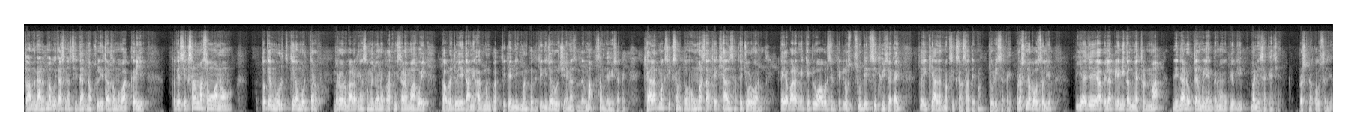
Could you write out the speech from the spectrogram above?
તો આમ જ્ઞાનાત્મક વિકાસના સિદ્ધાંતના ફલિતાર્થમાં વાત કરીએ, તો કે શિક્ષણમાં શું આનો, તો કે મૂર્તથી અમૂર્ત તરફ, બરાબર? બાળકને સમજવાનો પ્રાથમિક શાળામાં હોય, તો આપણે જોઈએ કે આગમન પદ્ધતિ કે નિગમન પદ્ધતિની જરૂર છે, એના સંદર્ભમાં સમજાવી શકાય. ખ્યાલાત્મક શિક્ષણ, તો ઉંમર સાથે ખ્યાલ સાથે જોડવાનું. કયા બાળકને કેટલું આવડશે કેટલું સુધી શીખવી શકાય, તો એ ખ્યાલાત્મક શિક્ષણ સાથે પણ જોડી શકાય. પ્રશ્ન કૌશલ્ય. પિયાજે આપેલા ક્લિનિકલ મેથડમાં નિદાન ઉપચાર મૂલ્યાંકનમાં ઉપયોગી બની શકે છે. પ્રશ્ન કૌશલ્ય.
